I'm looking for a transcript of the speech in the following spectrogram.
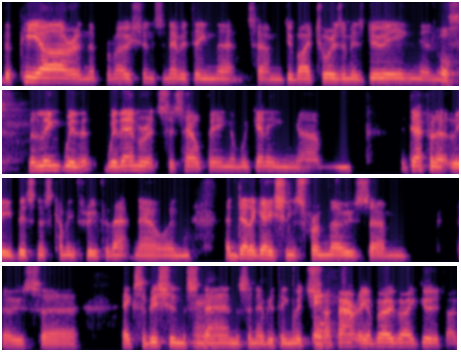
the PR and the promotions and everything that um, Dubai Tourism is doing, and the link with with Emirates is helping, and we're getting um, definitely business coming through for that now, and and delegations from those um, those uh, exhibition hmm. stands mm. and everything, which oh. apparently are very very good. I,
